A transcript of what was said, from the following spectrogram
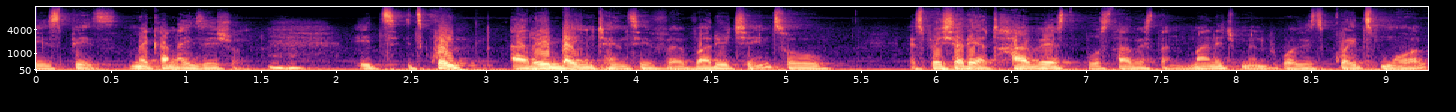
is space, mechanization. It's, it's quite a labor intensive uh, value chain. So especially at harvest, post-harvest and management because it's quite small.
